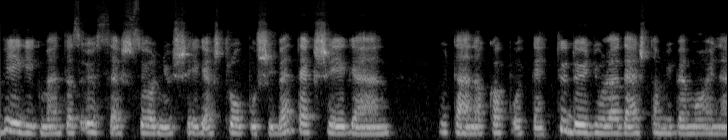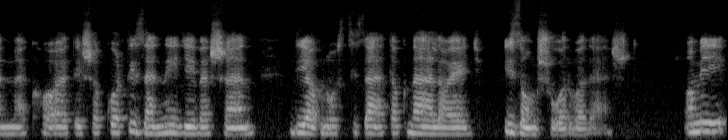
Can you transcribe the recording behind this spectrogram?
végigment az összes szörnyűséges trópusi betegségen, utána kapott egy tüdőgyulladást, amiben majdnem meghalt, és akkor 14 évesen diagnosztizáltak nála egy izomsorvadást, ami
